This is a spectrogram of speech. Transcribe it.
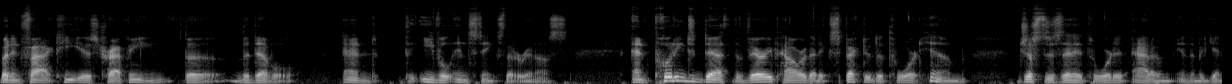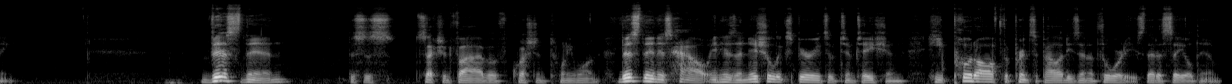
but in fact he is trapping the the devil and the evil instincts that are in us, and putting to death the very power that expected to thwart him, just as it had thwarted Adam in the beginning. This then, this is section 5 of question 21. This then is how, in his initial experience of temptation, he put off the principalities and authorities that assailed him,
